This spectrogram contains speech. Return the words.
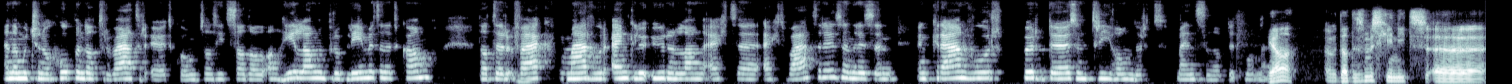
En dan moet je nog hopen dat er water uitkomt. Dat is iets dat al, al heel lang een probleem is in het kamp. Dat er vaak maar voor enkele uren lang echt, uh, echt water is. En er is een, een kraan voor per 1300 mensen op dit moment. Ja, eh, dat is misschien iets, uh,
